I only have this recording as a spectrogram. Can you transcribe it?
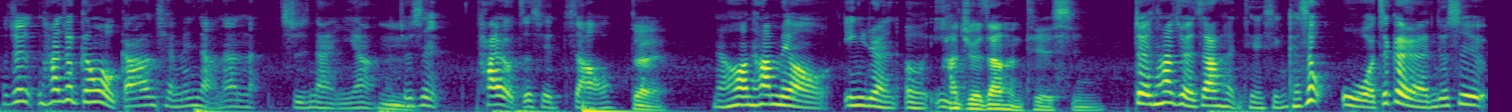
他就他就跟我刚刚前面讲那男直男一样，嗯、就是他有这些招，对，然后他没有因人而异，他觉得这样很贴心，对，他觉得这样很贴心。可是我这个人就是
